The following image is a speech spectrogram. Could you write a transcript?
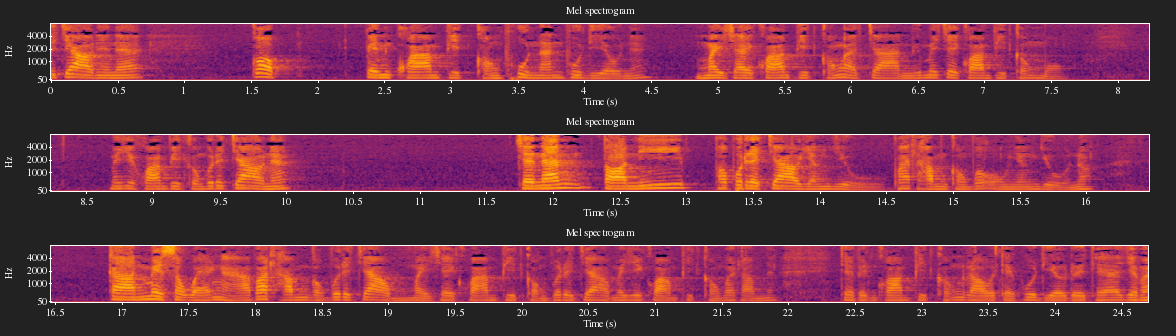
ระเจ้าเนี่ยนะ ก็เป็นความผิดของผู้นั้นผู้เดียวนะ ไม่ใช่ความผิดของอาจารย์ หรือไม่ใช่ความผิดของหมอไม่ใช่ความผิดของพระเจ้านะ ฉะนั้นตอนนี้พระพุทธเจ้ายังอยู่ พระธรรมของพระองค์ยังอยู่เนาะการไม่แสวงหาพระธรรมของพระเจ้า ไม่ใช่ความผิดของพระเจ้า ไม่ใช่ความผิดของพระธรรมนะแต่เป็นความผิดของเราแต่ผู้เดียวโดยแท้ใช่ไหม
